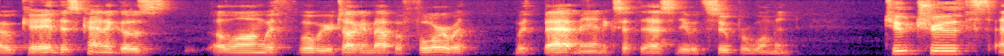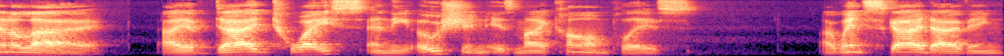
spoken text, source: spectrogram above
Okay, this kind of goes along with what we were talking about before with, with Batman, except it has to do with Superwoman. Two truths and a lie. I have died twice, and the ocean is my calm place. I went skydiving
